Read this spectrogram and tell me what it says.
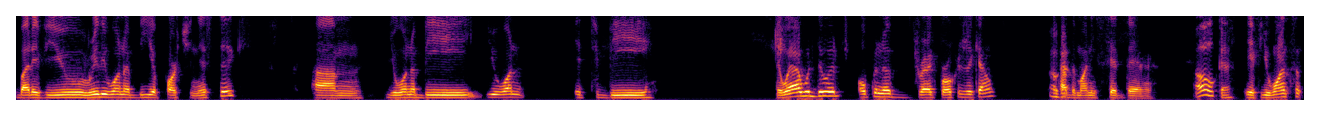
But if you really want to be opportunistic, um, you want to be, you want it to be. The way I would do it: open a direct brokerage account, Okay. have the money sit there. Oh, okay. If you want some,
